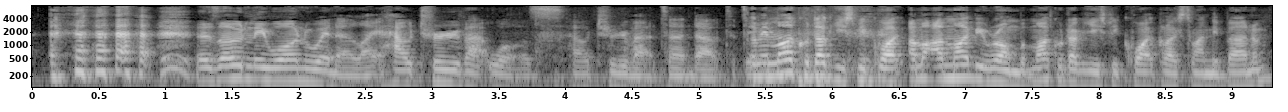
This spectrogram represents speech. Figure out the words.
There's only one winner. Like how true that was. How true that turned out to be. I mean, Michael Dugher used to be quite. I, I might be wrong, but Michael Dugher used to be quite close to Andy Burnham.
